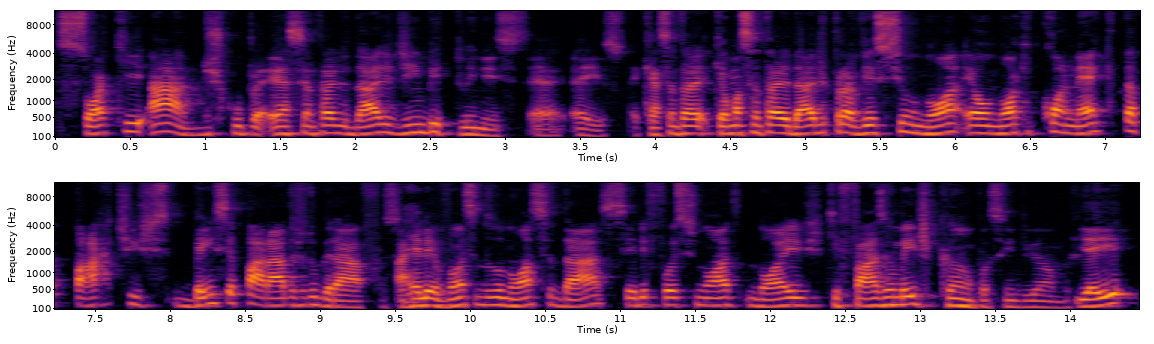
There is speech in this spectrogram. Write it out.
Só que, ah, desculpa, é a centralidade de in-betweenness. É, é isso. É que, a central, que é uma centralidade para ver se o nó é um nó que conecta partes bem separadas do grafo. Assim. A relevância do nó se dá se ele fosse nós, nós que fazem o meio de campo, assim, digamos. E aí,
